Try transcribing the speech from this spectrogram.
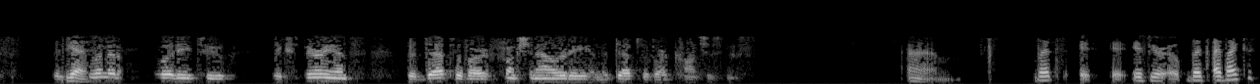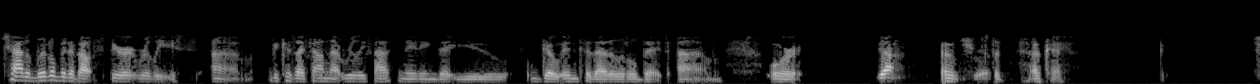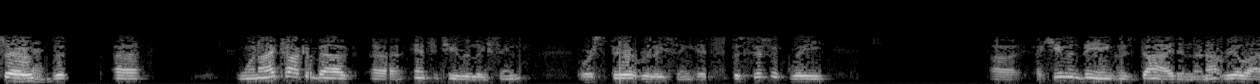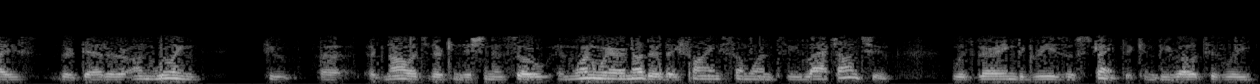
They yes. limit our ability to experience the depth of our functionality and the depth of our consciousness. Um, let's if you're let's I'd like to chat a little bit about spirit release um, because I found that really fascinating that you go into that a little bit um, or yeah. Oh sure. but, okay. So the, uh, when I talk about uh, entity releasing or spirit releasing it's specifically uh, a human being who's died and they're not realized they're dead or unwilling to uh, acknowledge their condition. And so, in one way or another, they find someone to latch onto with varying degrees of strength. It can be relatively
